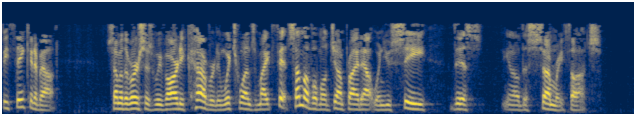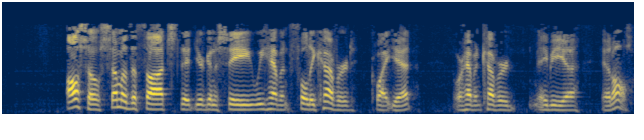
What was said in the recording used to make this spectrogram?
Be thinking about some of the verses we've already covered and which ones might fit. Some of them will jump right out when you see this, you know, the summary thoughts. Also, some of the thoughts that you're going to see we haven't fully covered quite yet or haven't covered maybe uh, at all.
